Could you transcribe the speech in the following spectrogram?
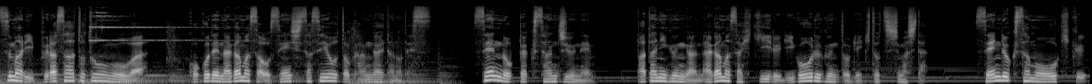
つまりプラサートトーン王はここで長政を戦死させようと考えたのです。1630年パタニ軍が長政率いるリゴール軍と激突しました。戦力差も大きく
